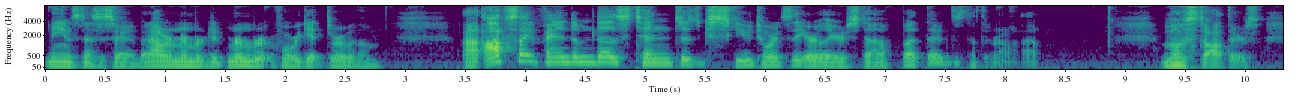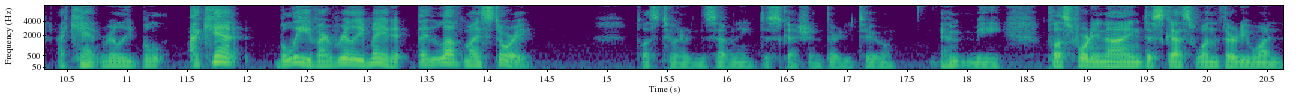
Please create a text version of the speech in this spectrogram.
memes necessarily but i'll remember to remember it before we get through with them uh, offsite fandom does tend to skew towards the earlier stuff, but there's nothing wrong with that. Most authors, I can't really, be- I can't believe I really made it. They love my story. Plus 270, discussion 32. Me. Plus 49, discuss 131.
